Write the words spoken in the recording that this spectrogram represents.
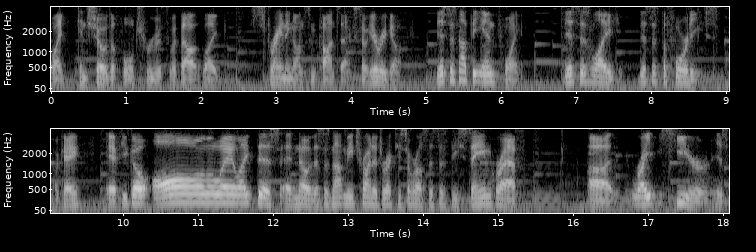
like can show the full truth without like straining on some context. So here we go. This is not the end point. This is like this is the 40s, okay? If you go all the way like this, and no, this is not me trying to direct you somewhere else. This is the same graph. Uh, right here is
